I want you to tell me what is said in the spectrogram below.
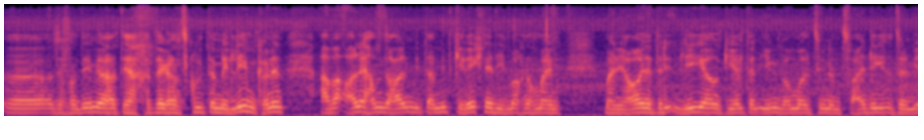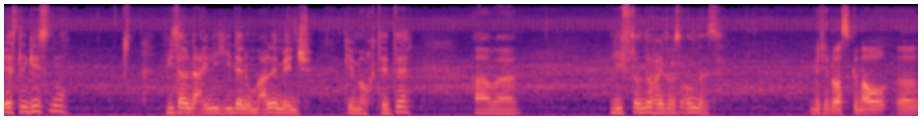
Äh, also von dem her hat er, hat er ganz gut damit leben können. Aber alle haben da halt mit, damit gerechnet, ich mache noch mein, mein Jahr in der dritten Liga und gehe halt dann irgendwann mal zu einem Zweitligisten, zu einem Erstligisten. Wie es halt eigentlich jeder normale Mensch gemacht hätte. Aber lief dann doch etwas anders. Michael, du hast genau äh,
